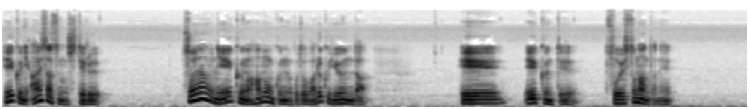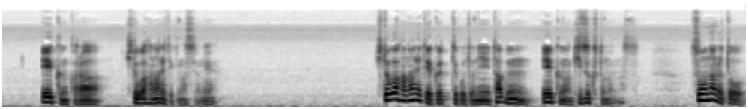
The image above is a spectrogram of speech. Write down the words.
A 君に挨拶もしてる。それなのに A 君はハノン君のことを悪く言うんだ。へえ A 君ってそういう人なんだね。A 君から人が離れてきますよね。人が離れていくってことに多分 A 君は気づくと思います。そうなると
